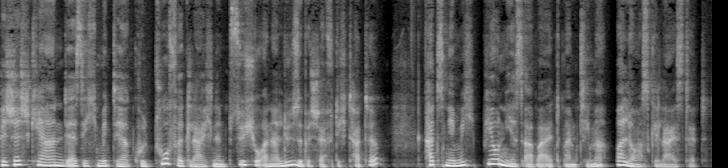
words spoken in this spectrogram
Pescheshkian, der sich mit der kulturvergleichenden Psychoanalyse beschäftigt hatte, hat nämlich Pioniersarbeit beim Thema Balance geleistet.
